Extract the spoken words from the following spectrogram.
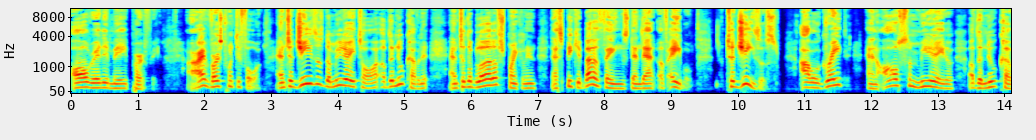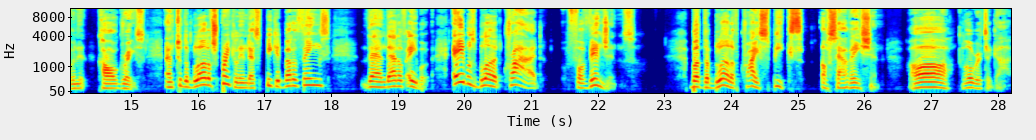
already made perfect. All right, verse 24. And to Jesus, the mediator of the new covenant, and to the blood of sprinkling that speaketh better things than that of Abel. To Jesus, our great and awesome mediator of the new covenant called grace, and to the blood of sprinkling that speaketh better things than that of Abel. Abel's blood cried for vengeance, but the blood of Christ speaks of salvation. Oh, glory to God.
